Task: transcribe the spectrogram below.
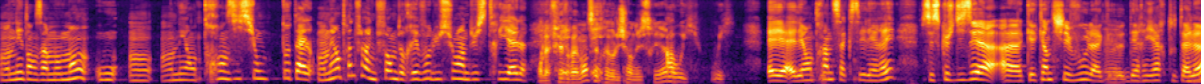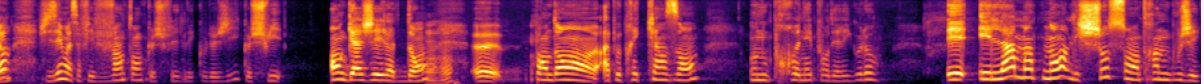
on est dans un moment où on, on est en transition totale. On est en train de faire une forme de révolution industrielle. On l'a fait Et- vraiment et- cette révolution industrielle? Ah oui, oui. Et elle est en train de s'accélérer. C'est ce que je disais à, à quelqu'un de chez vous là Ouais. derrière tout à l'heure. Je disais moi ça fait 20 ans que je fais de l'écologie, que je suis engagée là-dedans. Mhm. Euh, pendant à peu près 15 ans, on nous prenait pour des rigolos. Et, et là, maintenant, les choses sont en train de bouger.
